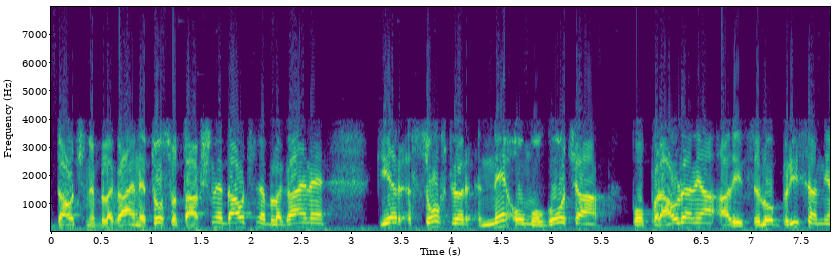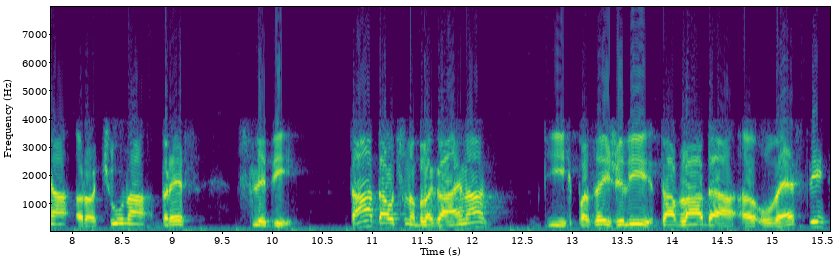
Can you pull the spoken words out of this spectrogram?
davčne blagajne. To so takšne davčne blagajne, kjer softver ne omogoča popravljanja ali celo brisanja računa brez sledi. Ta davčna blagajna, ki jih pa zdaj želi ta vlada uh, uvesti,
